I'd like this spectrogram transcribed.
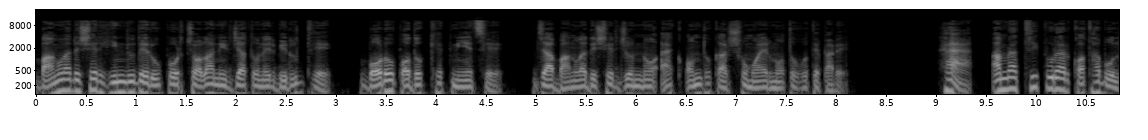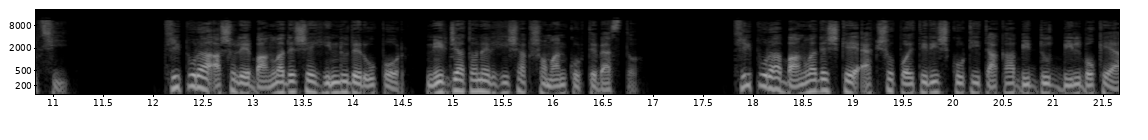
বাংলাদেশের হিন্দুদের উপর চলা নির্যাতনের বিরুদ্ধে বড় পদক্ষেপ নিয়েছে যা বাংলাদেশের জন্য এক অন্ধকার সময়ের মতো হতে পারে। হ্যাঁ আমরা ত্রিপুরার কথা বলছি। ত্রিপুরা আসলে বাংলাদেশে হিন্দুদের উপর নির্যাতনের হিসাব সমান করতে ব্যস্ত। ত্রিপুরা বাংলাদেশকে একশো পঁয়ত্রিশ কোটি টাকা বিদ্যুৎ বিল বকেয়া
